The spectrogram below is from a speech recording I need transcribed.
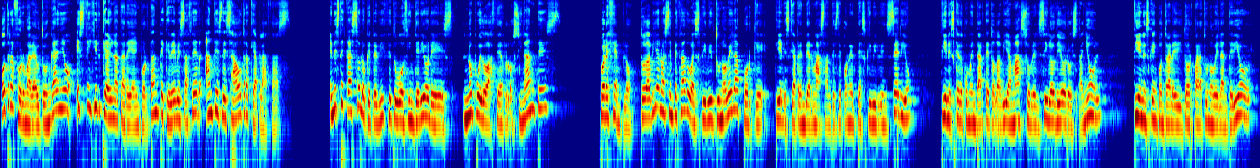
Otra forma de autoengaño es fingir que hay una tarea importante que debes hacer antes de esa otra que aplazas. En este caso lo que te dice tu voz interior es no puedo hacerlo sin antes por ejemplo, todavía no has empezado a escribir tu novela porque tienes que aprender más antes de ponerte a escribir en serio, tienes que documentarte todavía más sobre el siglo de oro español, tienes que encontrar editor para tu novela anterior.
